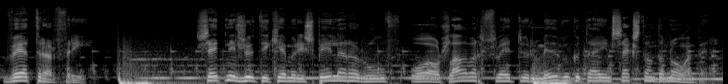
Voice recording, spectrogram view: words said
Vetrarfrí Setni hluti kemur í spilararúf og á hlaðvarpsveitur miðvöggudaginn 16. november.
